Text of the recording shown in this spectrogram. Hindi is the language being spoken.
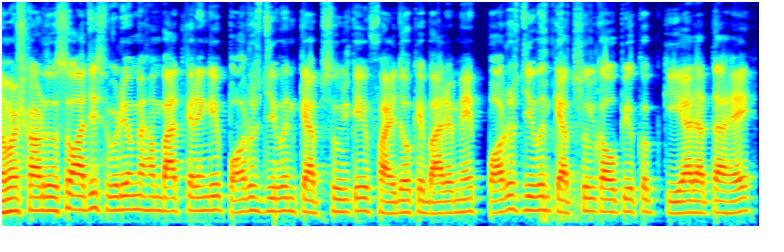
नमस्कार दोस्तों, आज इस वीडियो में हम बात करेंगे पौरुष जीवन कैप्सूल के फ़ायदों के बारे में। पौरुष जीवन कैप्सूल का उपयोग कब किया जाता है?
